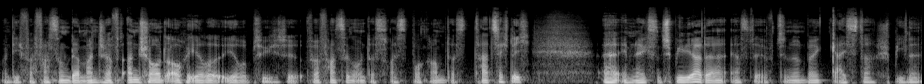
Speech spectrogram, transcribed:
man die Verfassung der Mannschaft anschaut, auch ihre, ihre psychische Verfassung und das Restprogramm, das tatsächlich äh, im nächsten Spieljahr der erste FC Nürnberg Geisterspiele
